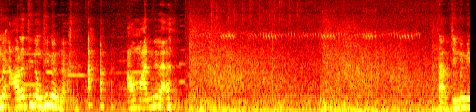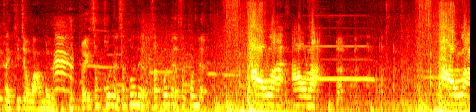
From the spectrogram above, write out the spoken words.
ไม่เอาแล้วที่หนึ่งที่หนึ่งอะ เอามันนี่แหละถามจริงไม่มีใครคิดจะว้ามาเลย เฮ้ยสักคนเถอะสักคนเถอะสักคนเถอะสักคนเถอะ เอาละเอาละเอาละ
